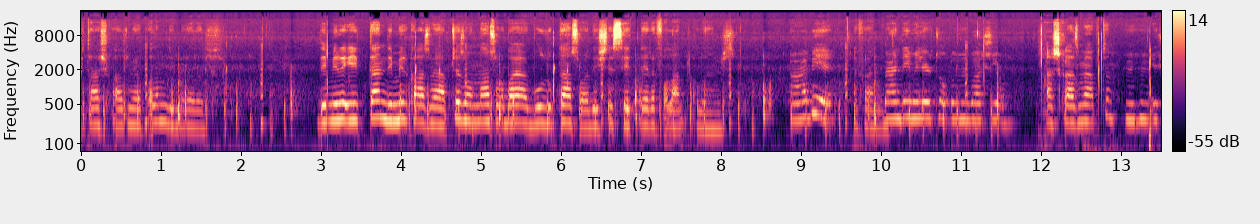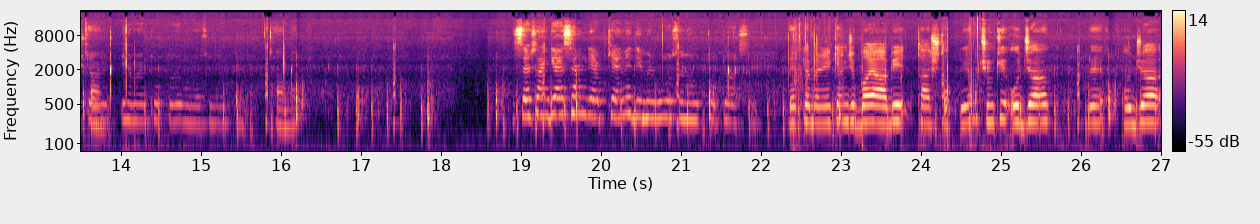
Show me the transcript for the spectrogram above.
Bir taş kazma yapalım demir alırız. Demiri ilkten demir kazma yapacağız. Ondan sonra bayağı bulduktan sonra da işte setlere falan kullanırız. Abi Efendim. ben demirleri toplamaya başlıyorum. Taş kazma yaptım. Hı hı. Üç Tamam. tane hemen topladım ondan sonra yapıyorum. Tamam. İstersen gel sen de yap kendine demir bulursan alıp toplarsın. Bekle ben ilk önce bayağı bir taş toplayayım. Çünkü ocak ve ocağa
